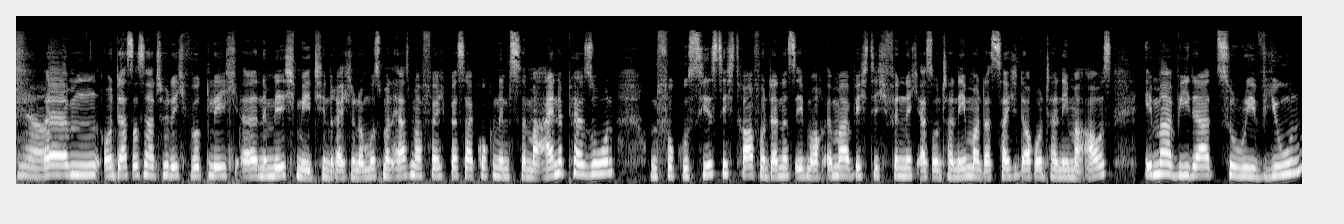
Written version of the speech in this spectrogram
Ja. Ähm, und das ist natürlich wirklich äh, eine Milchmädchenrechnung. Da muss man erstmal vielleicht besser gucken, nimmst du mal eine Person und fokussierst dich drauf. Und dann ist eben auch immer wichtig, finde ich, als Unternehmer, und das zeichnet auch Unternehmer aus, immer wieder zu reviewen,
